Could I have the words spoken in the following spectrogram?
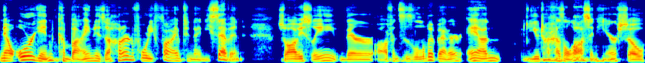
Now, Oregon combined is 145 to 97. So obviously their offense is a little bit better, and Utah has a loss in here. So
